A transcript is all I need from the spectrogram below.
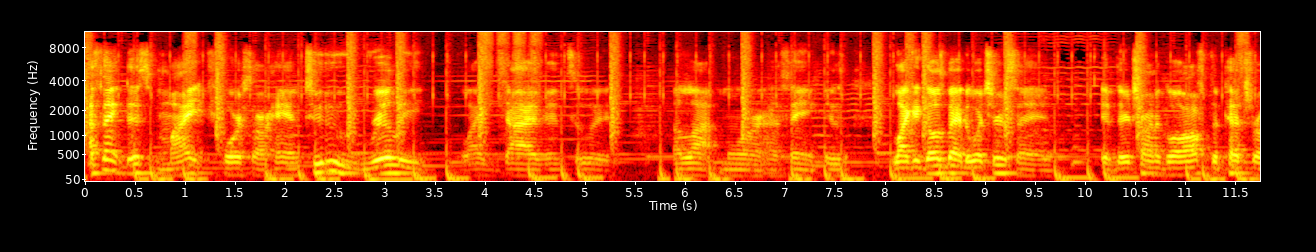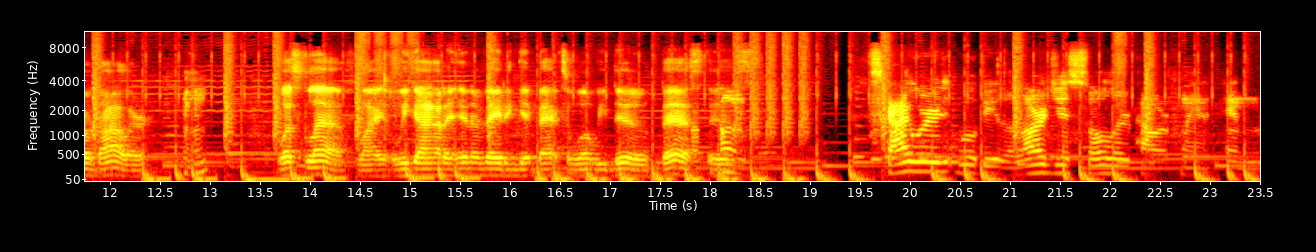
I think this might force our hand to really like dive into it a lot more. I think is like it goes back to what you're saying. If they're trying to go off the petrodollar, mm-hmm. what's left? Like we gotta innovate and get back to what we do best. Is um, Skyward will be the largest solar power plant in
